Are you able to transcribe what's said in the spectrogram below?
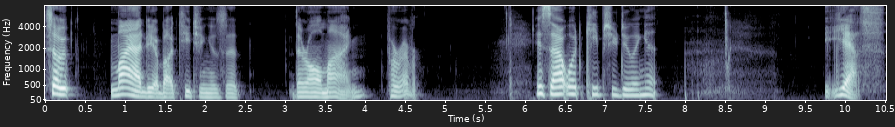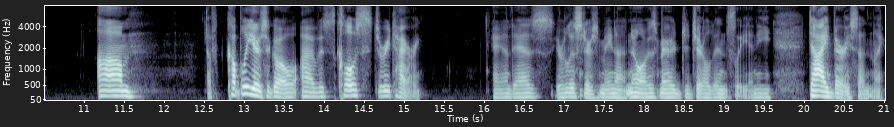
so, my idea about teaching is that they're all mine forever. Is that what keeps you doing it? Yes. Um, a couple of years ago, I was close to retiring. And as your listeners may not know, I was married to Gerald Ensley, and he died very suddenly.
